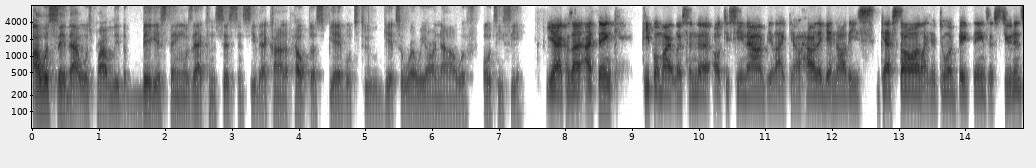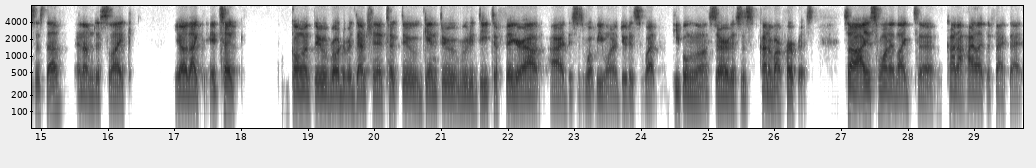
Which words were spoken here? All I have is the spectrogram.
i would say that was probably the biggest thing was that consistency that kind of helped us be able to get to where we are now with otc Yeah, because I, I think people might listen to OTC now and be like, yo, how are they getting all these guests on? Like they're doing big things as students and stuff. And I'm just like, yo, like it took going through Road to Redemption, it took through getting through Rooted Deep to figure out, all right, this is what we want to do. This is what people we want to serve. This is kind of our purpose. So I just wanted like to kind of highlight the fact that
